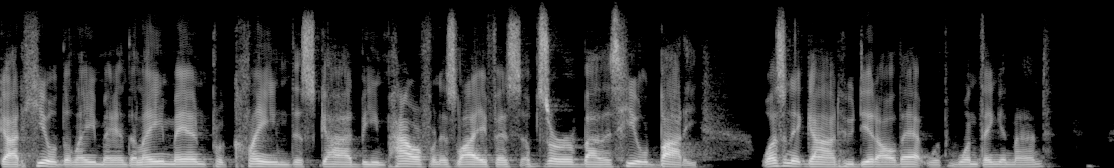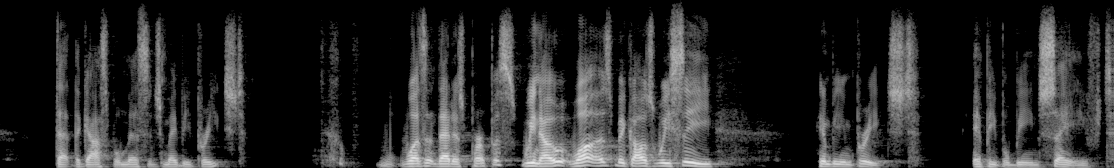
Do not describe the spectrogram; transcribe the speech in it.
God healed the lame man. The lame man proclaimed this God being powerful in his life as observed by this healed body. Wasn't it God who did all that with one thing in mind? That the gospel message may be preached? Wasn't that his purpose? We know it was because we see him being preached and people being saved.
